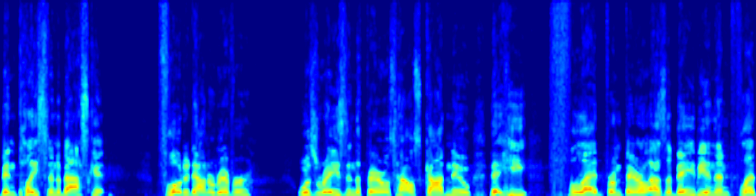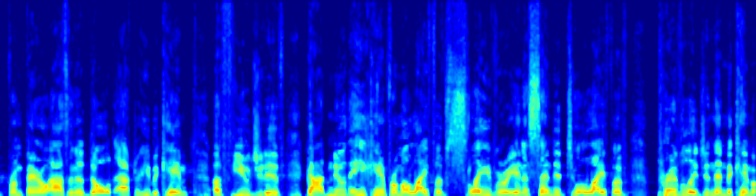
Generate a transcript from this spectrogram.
been placed in a basket, floated down a river, was raised in the Pharaoh's house. God knew that he fled from Pharaoh as a baby and then fled from Pharaoh as an adult after he became a fugitive. God knew that he came from a life of slavery and ascended to a life of privilege and then became a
